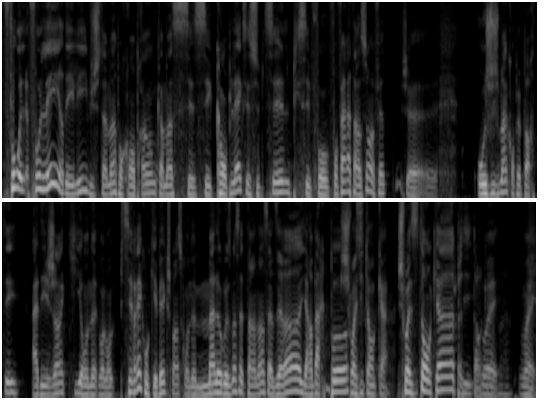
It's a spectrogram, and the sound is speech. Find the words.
Faut, faut lire des livres justement pour comprendre comment c'est complexe et subtil puis il faut, faut faire attention en fait au jugement qu'on peut porter à des gens qui on a- on- c'est vrai qu'au Québec je pense qu'on a malheureusement cette tendance à dire ah il embarque pas Choisis ton camp. choisis ton camp Choisis puis ton camp, ouais, ouais.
